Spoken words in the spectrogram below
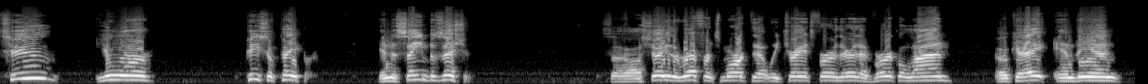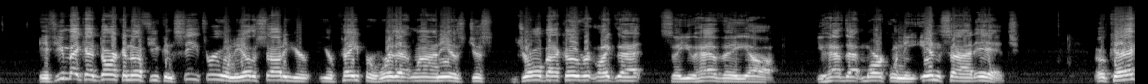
to your piece of paper in the same position. So I'll show you the reference mark that we transfer there, that vertical line. Okay, and then if you make that dark enough you can see through on the other side of your, your paper where that line is, just draw back over it like that so you have a uh, you have that mark on the inside edge. Okay?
